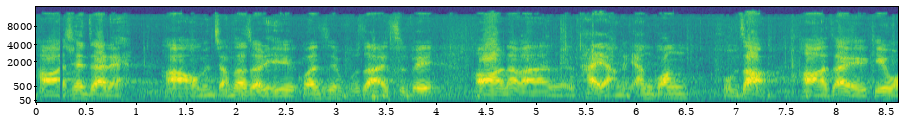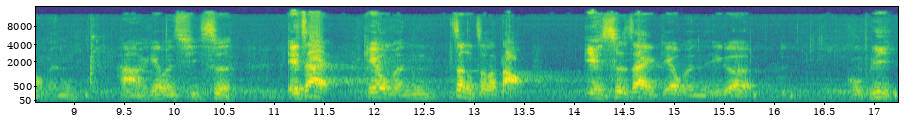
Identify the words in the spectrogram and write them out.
好，现在呢，啊，我们讲到这里，观世音菩萨慈悲，啊，那个太阳阳光。普照啊，在给我们啊，给我们启示，也在给我们正这个道，也是在给我们一个鼓励。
